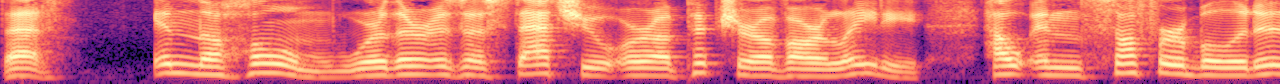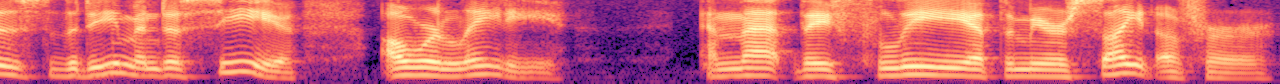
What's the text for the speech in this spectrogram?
that in the home where there is a statue or a picture of Our Lady, how insufferable it is to the demon to see Our Lady, and that they flee at the mere sight of her.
